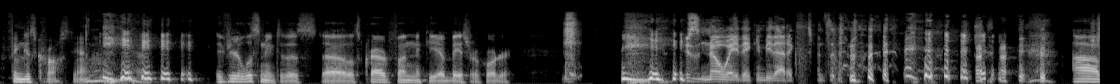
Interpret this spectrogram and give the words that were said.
fingers crossed, yeah. Oh, yeah. if you're listening to this, uh, let's crowdfund Nicky a bass recorder. There's no way they can be that expensive. Um,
